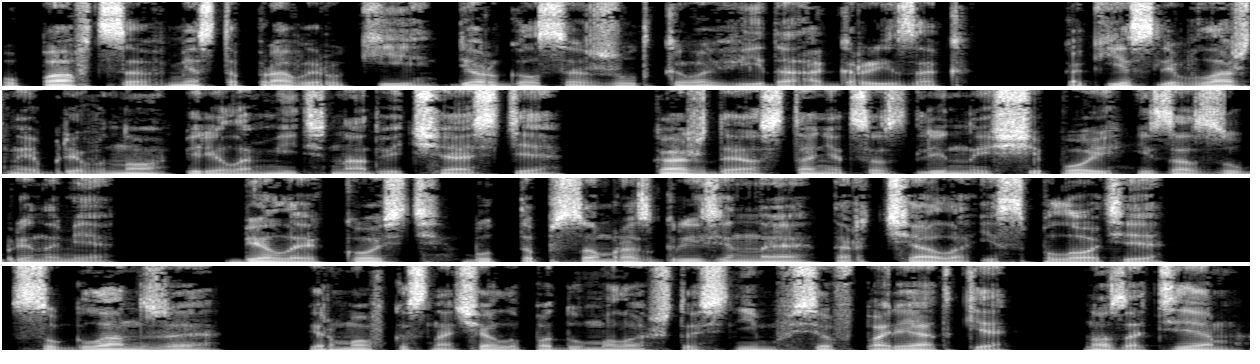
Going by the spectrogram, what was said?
У павца вместо правой руки дергался жуткого вида огрызок, как если влажное бревно переломить на две части. Каждая останется с длинной щепой и зазубринами. Белая кость, будто псом разгрызенная, торчала из плоти. Суглан же... Пермовка сначала подумала, что с ним все в порядке, но затем,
